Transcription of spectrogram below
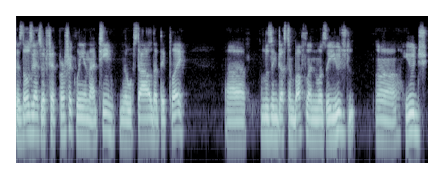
uh, those guys would fit perfectly in that team, the style that they play. Uh, losing Dustin Byfuglien was a huge, uh, huge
